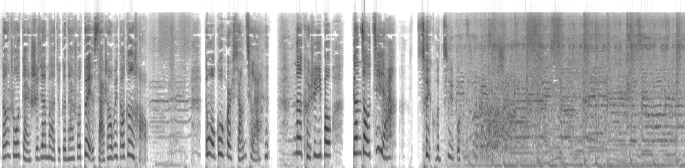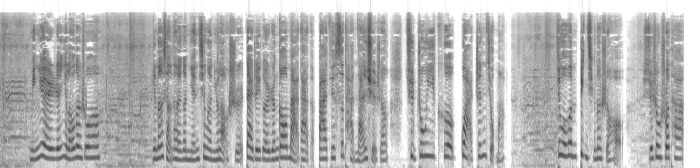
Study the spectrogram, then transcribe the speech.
当时我赶时间嘛，就跟他说，对，撒上味道更好。等我过会儿想起来，那可是一包干燥剂啊！醉过醉过。”明月人已楼的说。你能想象一个年轻的女老师带着一个人高马大的巴基斯坦男学生去中医科挂针灸吗？结果问病情的时候，学生说他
